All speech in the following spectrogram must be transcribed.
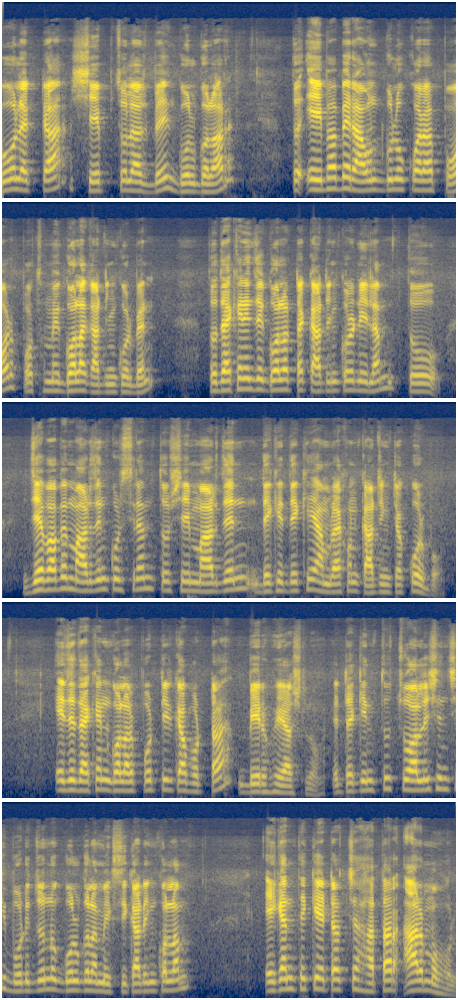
গোল একটা শেপ চলে আসবে গোল গলার। তো এইভাবে রাউন্ডগুলো করার পর প্রথমে গলা কাটিং করবেন। তো দেখেন যে গলারটা কাটিং করে নিলাম, তো যেভাবে মার্জিন করছিলাম, তো সেই মার্জিন দেখে দেখে আমরা এখন কাটিংটা করব। এই যে দেখেন গলার পট্টির কাপড়টা বের হয়ে আসলো। এটা কিন্তু চুয়াল্লিশ ইঞ্চি বডির জন্য গোল গলা মিক্সি কাটিং করলাম। এখান থেকে এটা হচ্ছে হাতার আর মহল।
